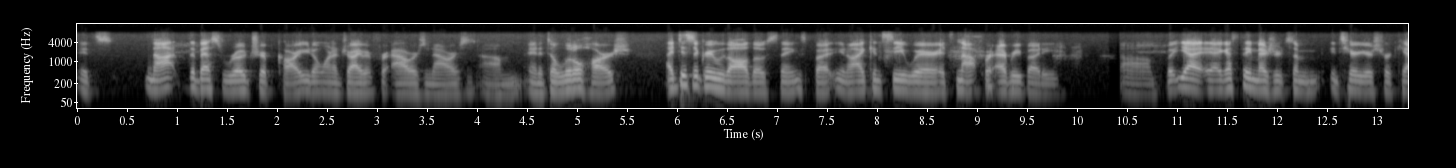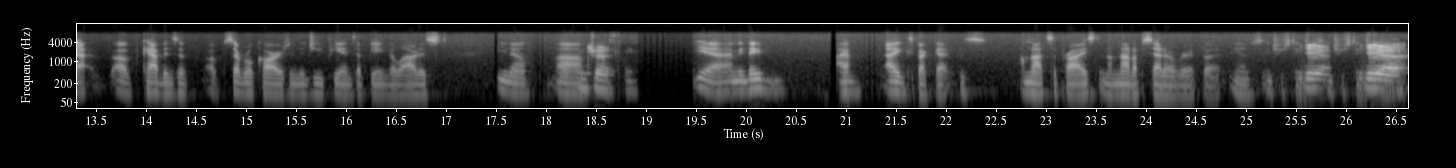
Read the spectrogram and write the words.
it's not the best road trip car. You don't want to drive it for hours and hours, um, and it's a little harsh. I disagree with all those things, but you know I can see where it's not for everybody. Um, but yeah, I guess they measured some interiors for ca- of cabins of, of several cars, and the GP ends up being the loudest. You know, um, Interesting. yeah. I mean, they, I I expect that. It's, I'm not surprised, and I'm not upset over it. But you know, it's interesting. Yeah, interesting. Yeah.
